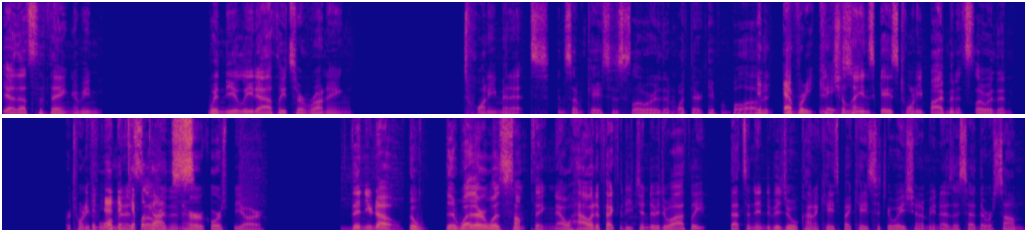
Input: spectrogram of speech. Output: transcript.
Yeah, that's the thing. I mean, when the elite athletes are running 20 minutes in some cases slower than what they're capable of. In every in case. Shalane's case, 25 minutes slower than, or 24 and the minutes slower than her course PR. Then you know the the weather was something. Now, how it affected each individual athlete, that's an individual kind of case by case situation. I mean, as I said, there were some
